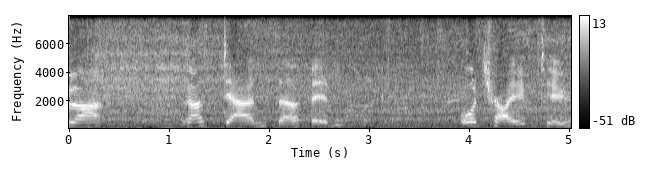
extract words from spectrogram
That that's Dan surfing. Or trying to.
